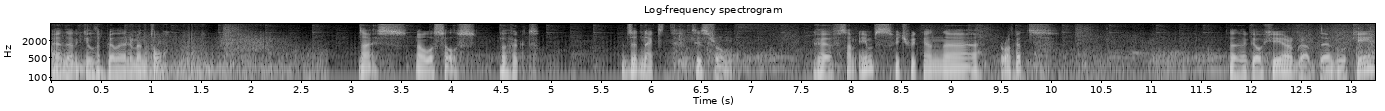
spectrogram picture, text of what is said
And then kill the Pain Elemental. Nice. No lost souls. Perfect. And then next, this room. We have some imps, which we can uh, rocket. Then we go here, grab the blue key.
